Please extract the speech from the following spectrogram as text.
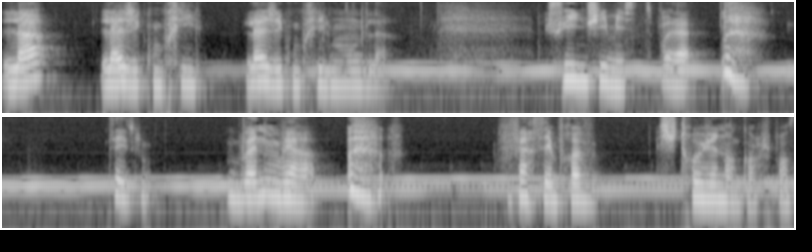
là, là j'ai compris, là j'ai compris le monde là. Je suis une chimiste, voilà. c'est tout. Bonne, on verra. Faut faire ses preuves. Je suis trop jeune encore, je pense.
